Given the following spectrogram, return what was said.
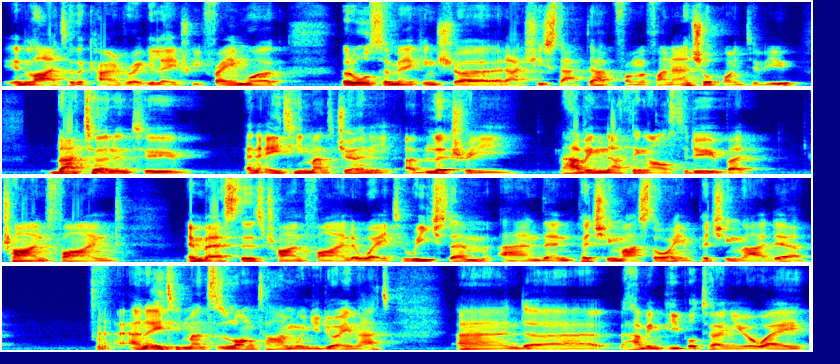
in light of the current regulatory framework, but also making sure it actually stacked up from a financial point of view. That turned into an 18 month journey of literally having nothing else to do but try and find investors, try and find a way to reach them, and then pitching my story and pitching the idea. And 18 months is a long time when you're doing that and uh, having people turn you away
